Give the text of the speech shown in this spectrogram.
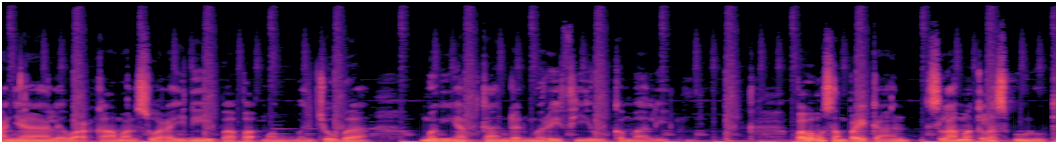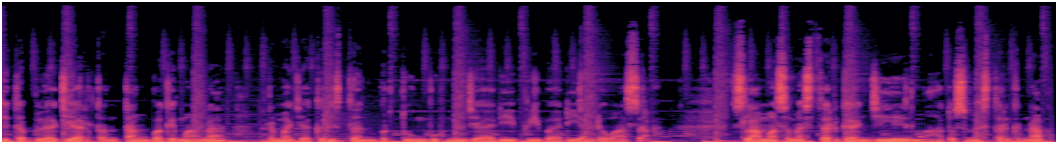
Hanya lewat rekaman suara ini Bapak mau mencoba mengingatkan dan mereview kembali. Bapak mau sampaikan, selama kelas 10 kita belajar tentang bagaimana remaja Kristen bertumbuh menjadi pribadi yang dewasa selama semester ganjil atau semester genap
